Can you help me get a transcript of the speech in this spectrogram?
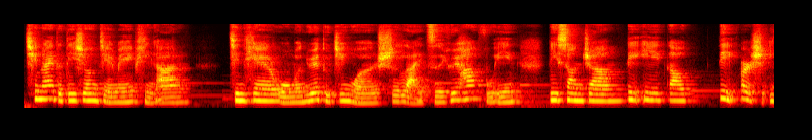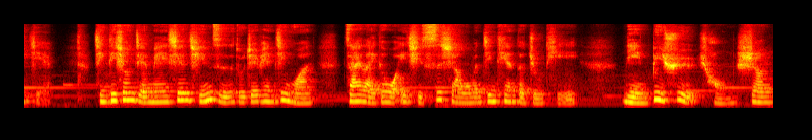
亲爱的弟兄姐妹平安，今天我们阅读经文是来自约翰福音第三章第一到第二十一节，请弟兄姐妹先亲自读这篇经文，再来跟我一起思想我们今天的主题：你必须重生。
